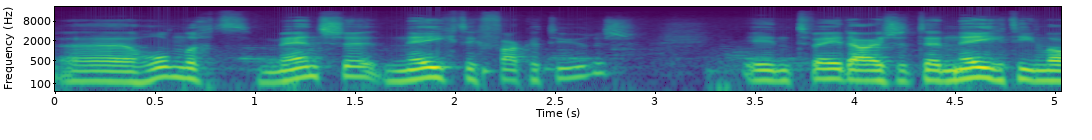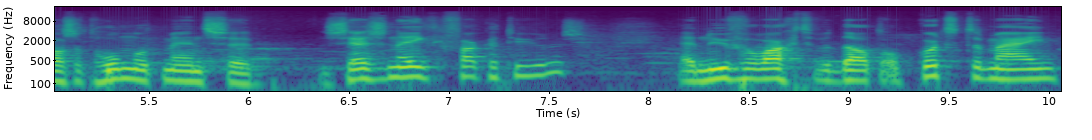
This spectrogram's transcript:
Eh 100 mensen, 90 vacatures. In 2019 was het 100 mensen, 96 vacatures. En nu verwachten we dat op korte termijn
